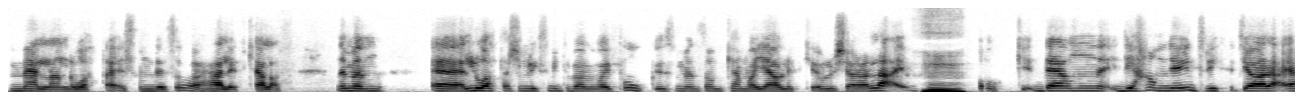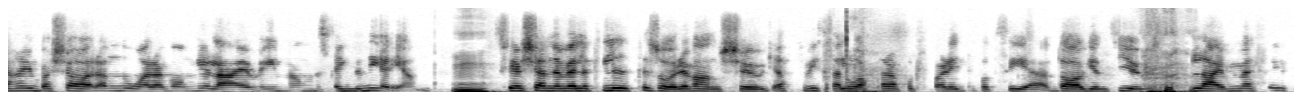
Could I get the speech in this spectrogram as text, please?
mellanlåtar som det så härligt kallas. Nej, men, eh, låtar som liksom inte behöver vara i fokus men som kan vara jävligt kul att köra live. Mm. Och den, det hann jag ju inte riktigt göra. Jag hann ju bara köra några gånger live innan det stängde ner igen. Mm. Så jag känner väldigt lite så revanschsug att vissa låtar har fortfarande inte fått se dagens ljus livemässigt.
